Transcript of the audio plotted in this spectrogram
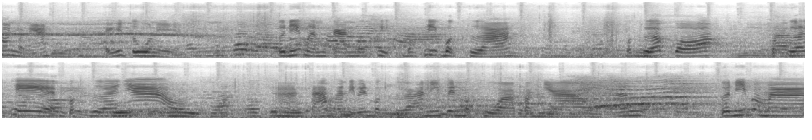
ห้างอย่างเงี้ยบักอีตูนี่ตัวนี้เหมือนกันบักพริกบักพริกบักเขือบักเขือเปาะบักเขือเทศบักเขือเง่าวอ่าสามอันนี้เป็นบักเขืออันนี้เป็นบักถั่วบักยาวตัวนี้ประมาณ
